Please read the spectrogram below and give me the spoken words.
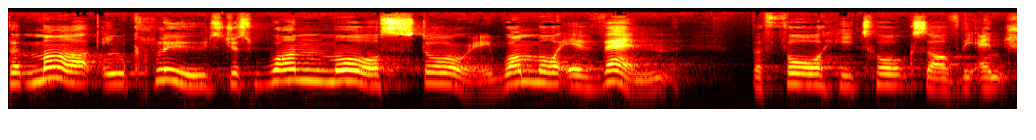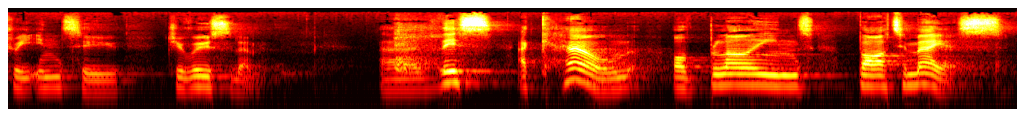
but Mark includes just one more story, one more event before he talks of the entry into Jerusalem. uh, this account of blind Bartimaeus.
